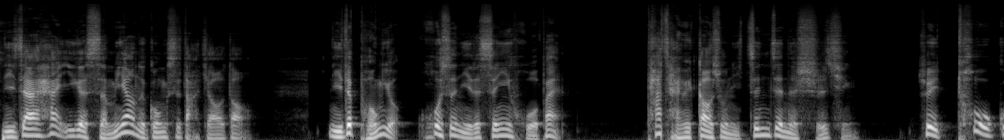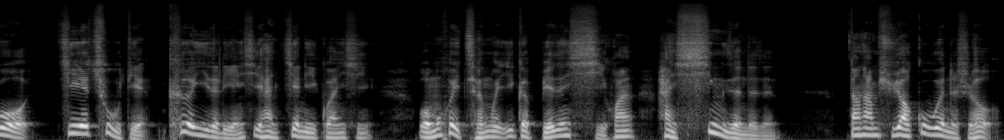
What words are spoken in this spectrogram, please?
你在和一个什么样的公司打交道，你的朋友或是你的生意伙伴，他才会告诉你真正的实情。所以，透过接触点。刻意的联系和建立关系，我们会成为一个别人喜欢和信任的人。当他们需要顾问的时候，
